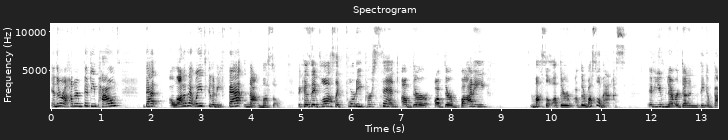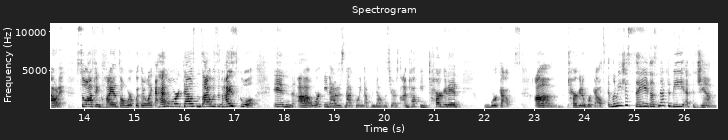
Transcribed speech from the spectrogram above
and they're 150 pounds, that a lot of that weight's gonna be fat, not muscle. Because they've lost like 40% of their of their body muscle, of their of their muscle mass if you've never done anything about it. So often clients I'll work with are like, I haven't worked out since I was in high school. And uh, working out is not going up and down the stairs. I'm talking targeted workouts, um, targeted workouts. And let me just say, it doesn't have to be at the gym.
